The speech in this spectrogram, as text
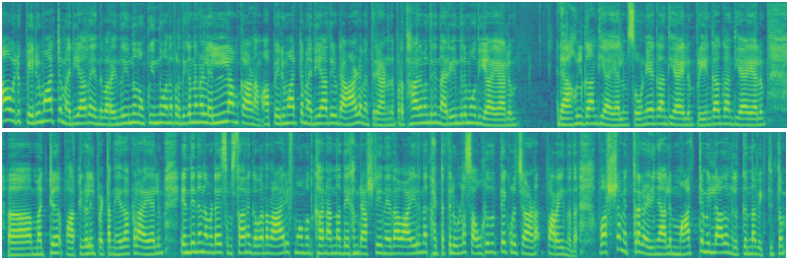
ആ ഒരു പെരുമാറ്റ മര്യാദ എന്ന് പറയുന്നത് ഇന്ന് നോക്കൂ ഇന്ന് വന്ന പ്രതികരണങ്ങളിലെല്ലാം കാണാം. ആ പെരുമാറ്റ മര്യാദയുടെ ആഴം എത്രയാണെന്ന് പ്രധാനമന്ത്രി നരേന്ദ്രമോദി ആയാലും രാഹുൽ ഗാന്ധി ആയാലും സോണിയാഗാന്ധി ആയാലും പ്രിയങ്ക ഗാന്ധി ആയാലും മറ്റ് പാർട്ടികളിൽപ്പെട്ട നേതാക്കളായാലും എന്തിന് നമ്മുടെ സംസ്ഥാന ഗവർണർ ആരിഫ് മുഹമ്മദ് ഖാൻ അന്ന് അദ്ദേഹം രാഷ്ട്രീയ നേതാവായിരുന്ന ഘട്ടത്തിലുള്ള സൗഹൃദത്തെക്കുറിച്ചാണ് പറയുന്നത്. വർഷം എത്ര കഴിഞ്ഞാലും മാറ്റമില്ലാതെ നിൽക്കുന്ന വ്യക്തിത്വം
